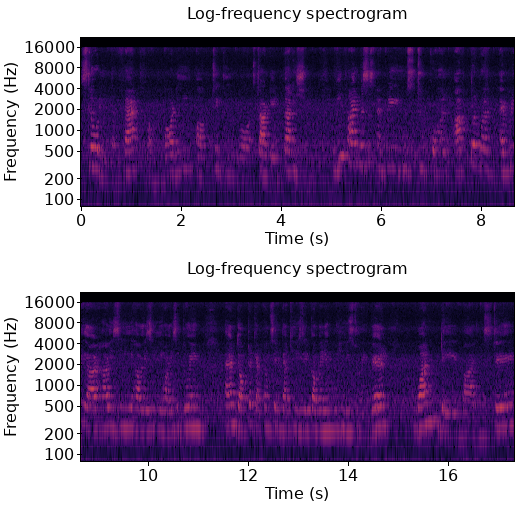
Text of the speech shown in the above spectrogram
Slowly, the fat from body of Tricky started vanishing. Meanwhile, Mrs. Pumphrey used to call afterward every hour, how is he, how is he, how is he doing? And doctor kept on saying that he is recovering, he is doing well. One day, by mistake,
